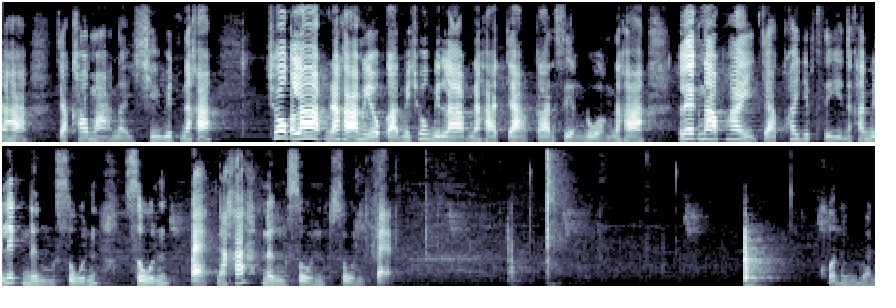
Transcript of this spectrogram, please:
นะคะ จะเข้ามาในชีวิตนะคะ โชคลาภนะคะ มีโอกาสมีโชคมีลาภนะคะ จากการเสี่ยงดวงนะคะ เลขหน้าไพ่จากไพ่ยิปซีนะคะ มีเลข 1008 นะคะ 1008 คนวัน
